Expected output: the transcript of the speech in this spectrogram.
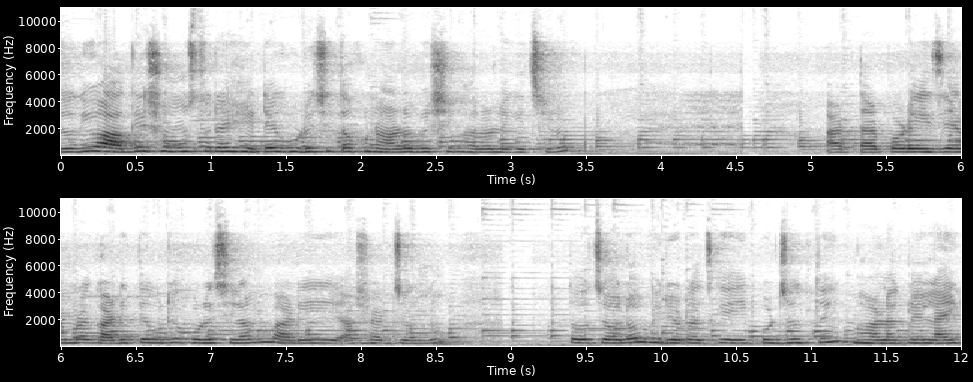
যদিও আগে সমস্তটা হেঁটে ঘুরেছি, তখন আরও বেশি ভালো লেগেছিল। আর তারপরে এই যে আমরা গাড়িতে উঠে পড়েছিলাম বাড়ি আসার জন্য। তো চলো ভিডিওটা আজকে এই পর্যন্তই। ভালো লাগলে লাইক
